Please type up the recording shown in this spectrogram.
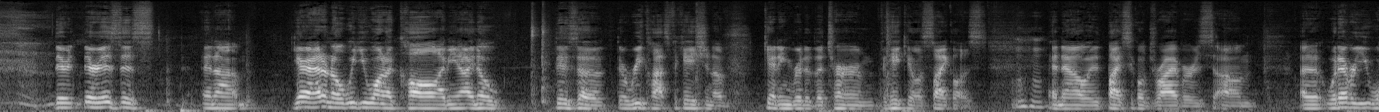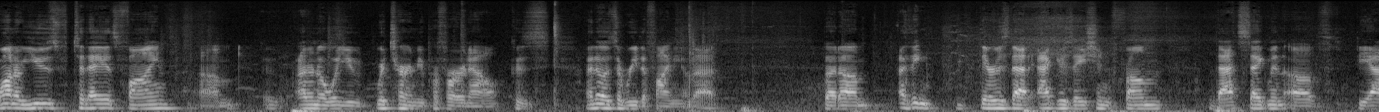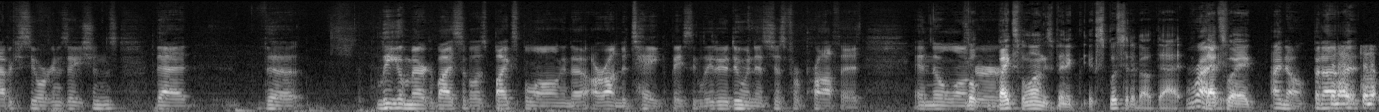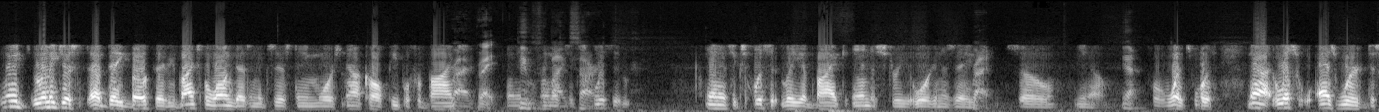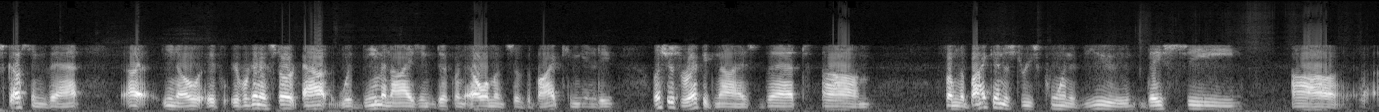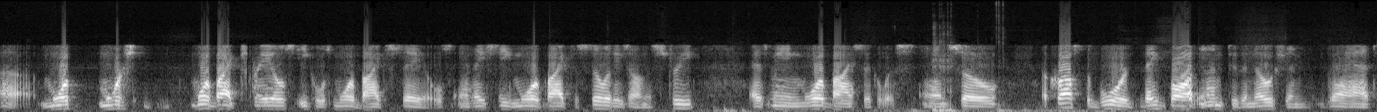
there there is this, and um, Gary, I don't know what you want to call. I mean, I know there's a the reclassification of getting rid of the term vehicular cyclists, and now it's bicycle drivers. Um, uh, whatever you want to use today is fine. Um, I don't know what you what term you prefer now because I know it's a redefining of that. But um, I think there is that accusation from that segment of the advocacy organizations that the League of American Bicyclists, Bikes Belong, and are on the take, basically. They're doing this just for profit and no longer. Well, Bikes Belong has been explicit about that. Right. That's why. I know, but Can I, I, can I, let, me, let me just uh, update both of you. Bikes Belong doesn't exist anymore. It's now called People for Bikes. right. Right. And People it's- for Bikes, sorry. And it's explicitly a bike industry organization. Right. So you know, Yeah. for what it's worth. Now, let's as we're discussing that, uh, you know, if, if we're going to start out with demonizing different elements of the bike community, let's just recognize that um, from the bike industry's point of view, they see uh, uh, more more more bike trails equals more bike sales, and they see more bike facilities on the street as meaning more bicyclists. And so, across the board, they've bought into the notion that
